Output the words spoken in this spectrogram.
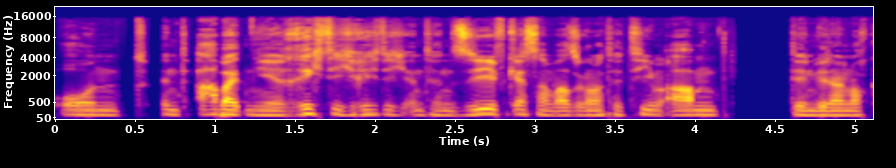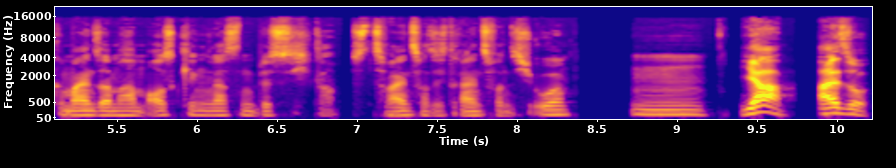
und arbeiten hier richtig, richtig intensiv. Gestern war sogar noch der Teamabend den wir dann noch gemeinsam haben ausklingen lassen bis, ich glaube, bis 22, 23 Uhr. Mm, ja, also,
